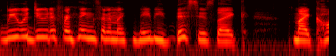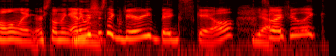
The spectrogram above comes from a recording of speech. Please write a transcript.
we would do different things, and I'm like, maybe this is like my calling or something. And it was Mhm. just like very big scale. Yeah. So I feel like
